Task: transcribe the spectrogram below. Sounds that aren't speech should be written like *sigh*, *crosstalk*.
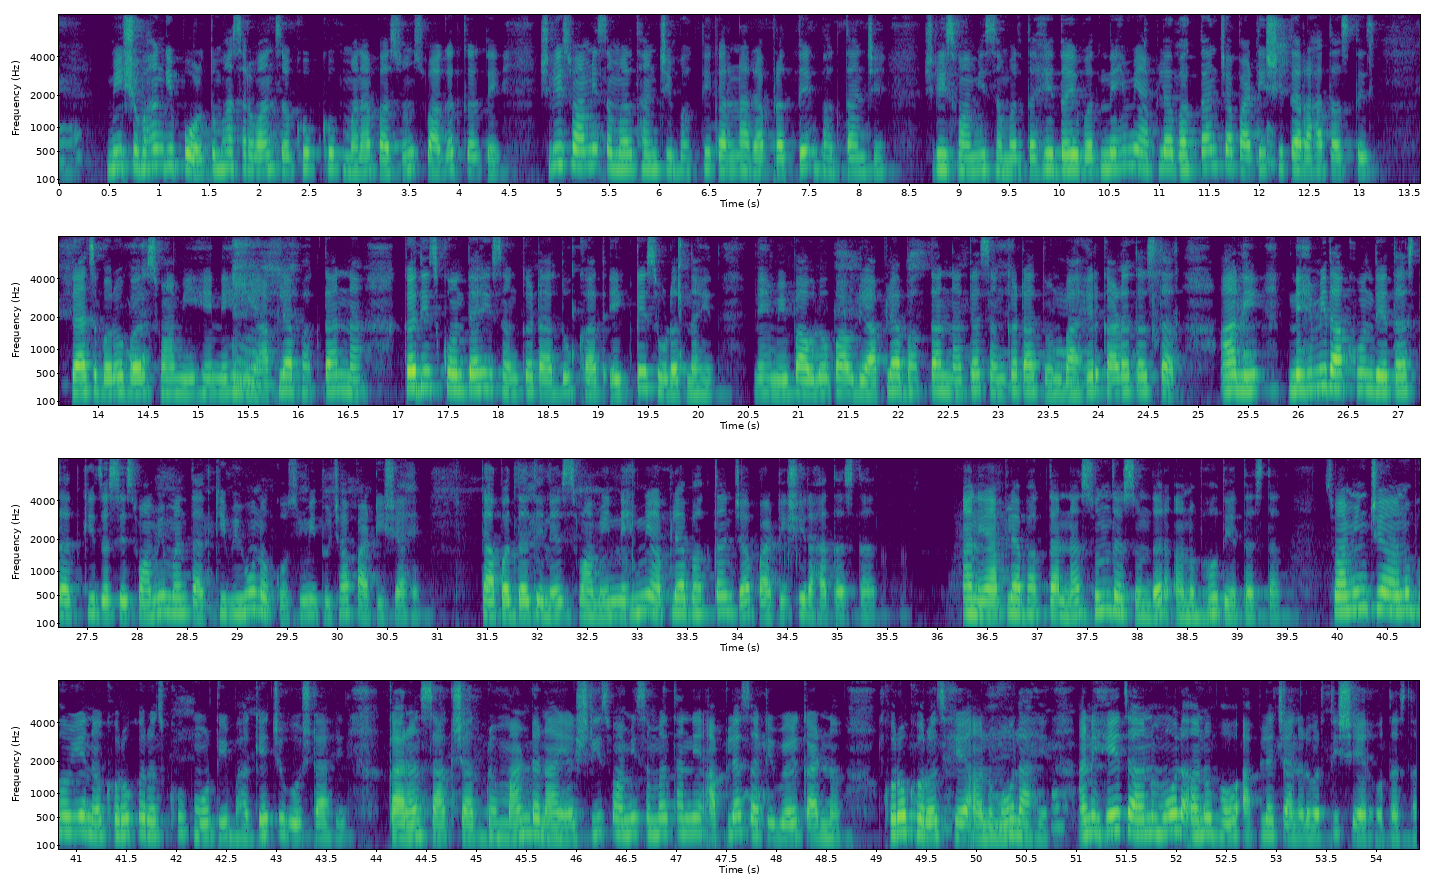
मी शुभांगी पोळ तुम्हा सर्वांचं खूप खूप मनापासून स्वागत करते. श्री स्वामी समर्थांची भक्ती करणाऱ्या प्रत्येक भक्तांचे. श्री स्वामी समर्थ हे दैवत नेहमी आपल्या भक्तांच्या पाठीशी तर राहत असतेच. त्याचबरोबर स्वामी हे नेहमी आपल्या भक्तांना कधीच कोणत्याही संकटात दुःखात एकटे सोडत नाहीत. नेहमी पावलोपावली आपल्या भक्तांना त्या संकटातून बाहेर काढत असतात आणि नेहमी दाखवून देत असतात की जसे स्वामी म्हणतात की भिवू नकोस मी तुझ्या पाठीशी आहे. त्या पद्धतीने स्वामी नेहमी आपल्या भक्तांच्या पाठीशी राहत असतात आणि आपल्या भक्तांना सुंदर सुंदर अनुभव देत असतात. स्वामींचे अनुभव येणं खरोखरच खूप मोठी भाग्याची गोष्ट आहे. कारण साक्षात ब्रह्मांड नायक श्री स्वामी समर्थांनी आपल्यासाठी वेळ काढणं खरोखरच हे अनमोल आहे. आणि हेच अनमोल अनुभव आपल्या चॅनलवरती शेअर होत असतात.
